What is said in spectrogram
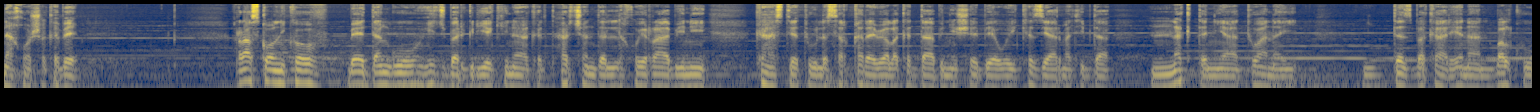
نەخۆشەکە بێ. ڕاسکۆڵنیکۆڤ بێ دەنگ و هیچ بەرگرییەکی ناکرد، هەرچەندە لە خۆی ڕابینی کە هەستێت و لەسەر قەرەوێڵەکە دابنیشێ بێوەی کەس یارمەتی بدا، نەک تەنیا توانای دەست بەکارهێنان، بەڵکو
